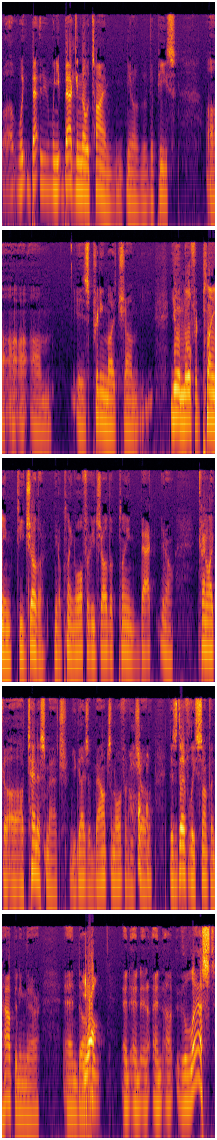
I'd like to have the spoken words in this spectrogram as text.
uh, back, when you back in no time, you know, the, the piece uh, uh, um, is pretty much um, you and Milford playing to each other. You know, playing off of each other, playing back. You know, kind of like a, a tennis match. You guys are bouncing off of each other. There's definitely something happening there, and um, Yeah. and and and, and uh, the last,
